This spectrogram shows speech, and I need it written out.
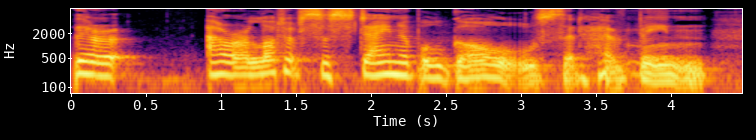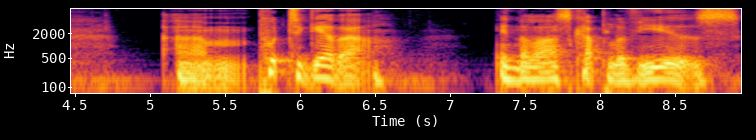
there are are a lot of sustainable goals that have been um, put together in the last couple of years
